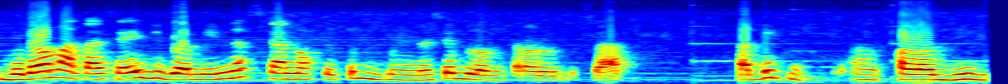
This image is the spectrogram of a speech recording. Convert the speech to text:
Kebetulan mata saya juga minus kan waktu itu minusnya belum terlalu besar. Tapi eh, kalau di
